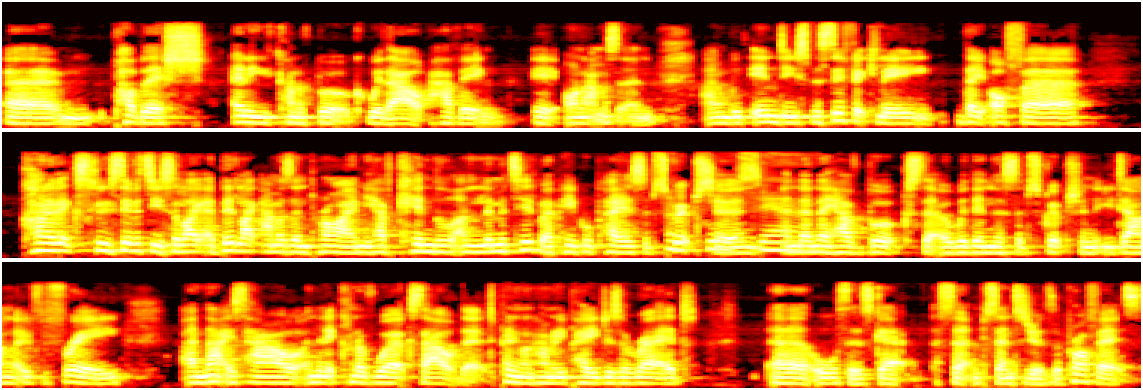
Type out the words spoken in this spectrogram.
um, publish any kind of book without having it on Amazon. And with indie specifically, they offer kind of exclusivity. So like a bit like Amazon Prime, you have Kindle Unlimited where people pay a subscription course, yeah. and then they have books that are within the subscription that you download for free. And that is how, and then it kind of works out that depending on how many pages are read, uh, authors get a certain percentage of the profits.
